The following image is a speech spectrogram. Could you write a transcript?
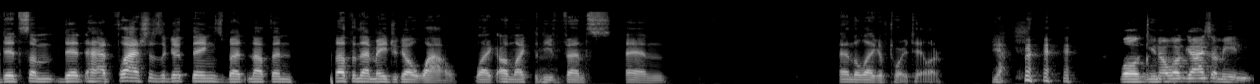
did some did had flashes of good things, but nothing nothing that made you go wow. Like unlike the mm. defense and and the leg of Tory Taylor. Yeah. well, you know what, guys? I mean,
